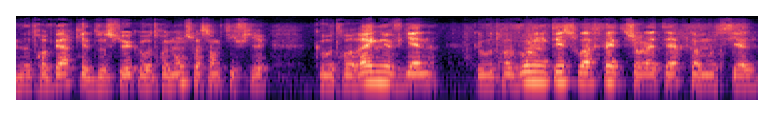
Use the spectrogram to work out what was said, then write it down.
Notre Père qui êtes aux cieux, que votre nom soit sanctifié, que votre règne vienne, que votre volonté soit faite sur la terre comme au ciel.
